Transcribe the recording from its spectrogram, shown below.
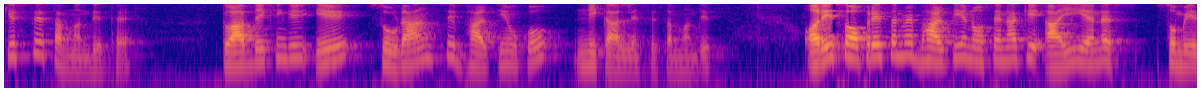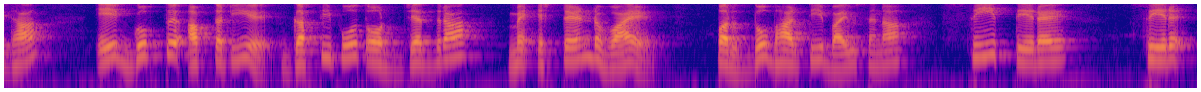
किससे संबंधित है? तो आप देखेंगे ये सूडान से भारतीयों को निकालने से संबंधित। और इस ऑपरेशन में भारतीय नौसेना के आईएनएस सुमेधा, एक गुप्त अपतटीय गस्तीपोत और जेद्रा में स्टैंड वाय पर दो भारतीय वायुसेना सी तेरह, सेर,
